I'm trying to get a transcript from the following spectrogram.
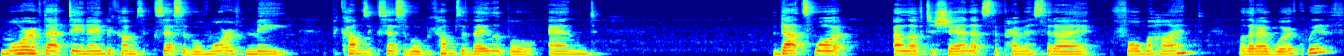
more of that DNA becomes accessible, more of me becomes accessible, becomes available. And that's what I love to share. That's the premise that I fall behind or that I work with.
